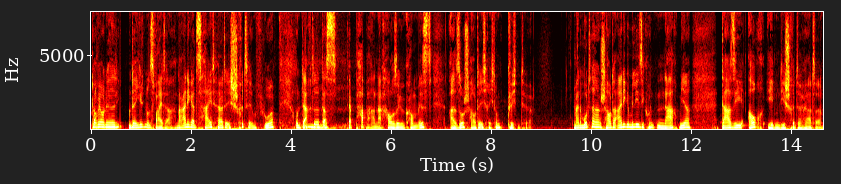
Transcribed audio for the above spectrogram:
Doch wir unterhielten uns weiter. Nach einiger Zeit hörte ich Schritte im Flur und dachte, mhm. dass der Papa nach Hause gekommen ist, also schaute ich Richtung Küchentür. Meine Mutter schaute einige Millisekunden nach mir, da sie auch eben die Schritte hörte.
